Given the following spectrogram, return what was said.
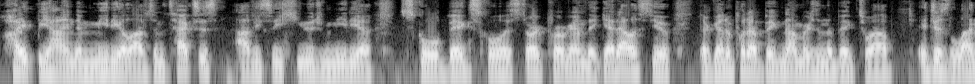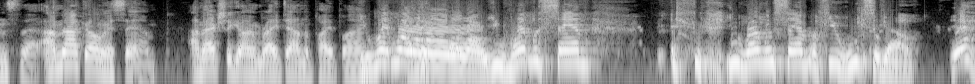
hype behind him. Media loves him. Texas obviously huge media school, big school, historic program. They get LSU. They're going to put up big numbers in the Big 12. It just lends to that. I'm not going with Sam. I'm actually going right down the pipeline. You went, whoa, whoa, whoa, whoa, whoa. You went with Sam. you went with Sam a few weeks ago. Yeah,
